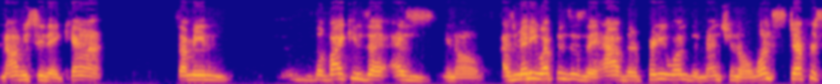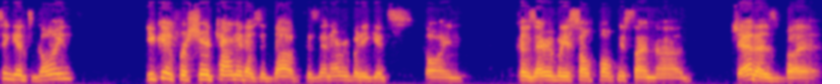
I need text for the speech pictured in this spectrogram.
And obviously they can't. So, I mean, the Vikings, uh, as you know, as many weapons as they have, they're pretty one dimensional. Once Jefferson gets going, you can for sure count it as a dub because then everybody gets going because everybody's so focused on uh, Jettas. But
